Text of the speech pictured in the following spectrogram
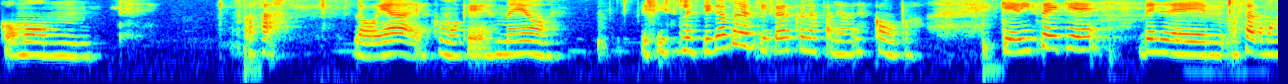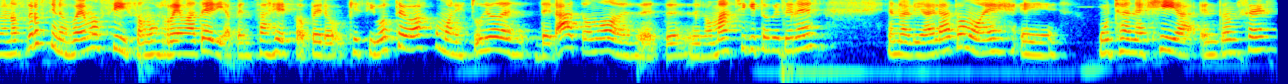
cómo, mm, o sea, lo voy a, es como que es medio difícil de explicar, pero explicar con las palabras como que dice que desde, o sea, como que nosotros si nos vemos, sí, somos re materia, pensás eso, pero que si vos te vas como al estudio del átomo, desde, lo más chiquito que tenés, en realidad el átomo es eh, mucha energía, entonces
